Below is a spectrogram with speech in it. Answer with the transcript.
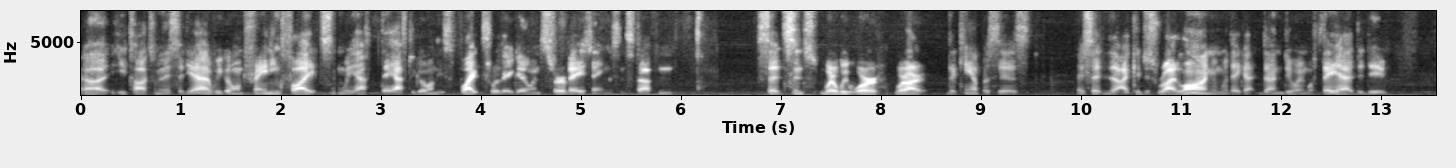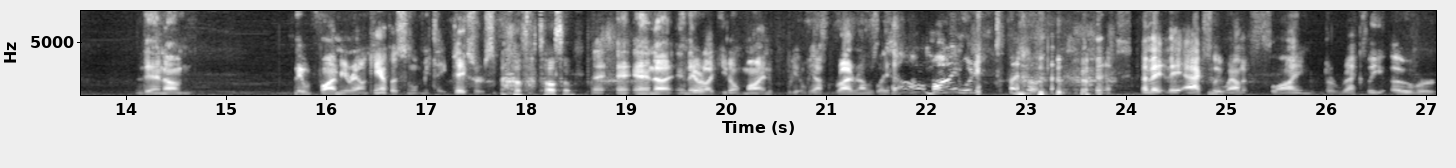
uh, he talked to me. They said, "Yeah, we go on training flights, and we have they have to go on these flights where they go and survey things and stuff." And said since where we were, where our the campus is, they said that I could just ride along, and when they got done doing what they had to do, then um, they would fly me around campus and let me take pictures. Oh, that's awesome. And and, uh, and they were like, "You don't mind? We, we have to ride around." I was like, "Hell, I don't mind. What are you talking about?" and they, they actually wound up flying directly over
